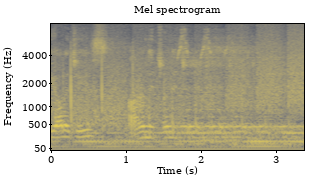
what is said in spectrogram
ideologies, our religions.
